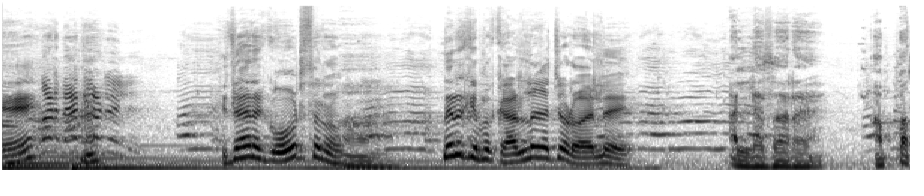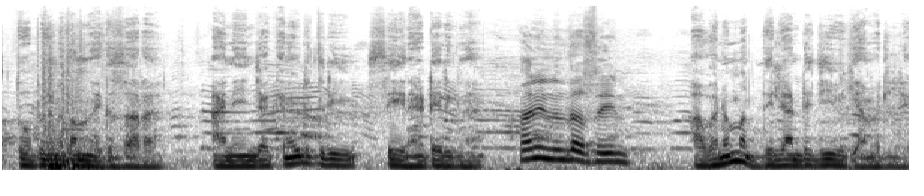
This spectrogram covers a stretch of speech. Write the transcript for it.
ഏ? ഇതാരെ ഗോഡ്സണോ? നിനക്കിപ്പോ കള്ള് കച്ചവടം അല്ലേ? അല്ല സാറേ അപ്പ പത്ത് ഉപ്പ് ഇങ്ങനെ തന്നേക്ക് സാറേ. അനിയഞ്ചക്കനെ ഒരു സീനായിട്ടിരിക്കുന്നത് അതിനെന്താ സീൻ? അവനും മദ്യമില്ലാണ്ട് ജീവിക്കാൻ പറ്റില്ല.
